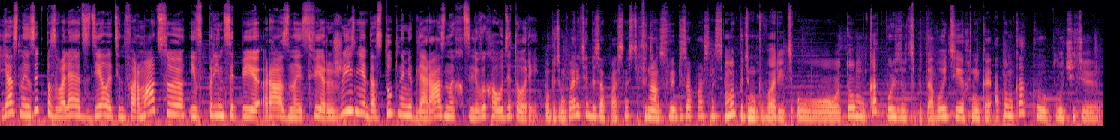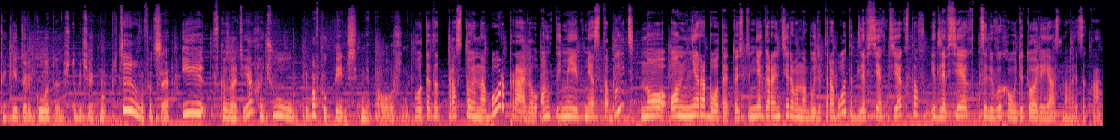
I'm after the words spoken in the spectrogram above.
ясный язык позволяет сделать информацию и, в принципе, разные сферы жизни доступными для разных целевых аудиторий. Мы будем говорить о безопасности, финансовой безопасности. Мы будем говорить о том, как пользоваться бытовой техникой, о том, как получить какие-то льготы, чтобы человек мог прийти в ФЦ и сказать, я хочу прибавку к пенсии, мне положено. Вот этот простой набор правил, он имеет место быть, но он не работает. То есть не гарантированно будет работать для всех текстов и для всех целевых аудиторий ясного языка.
